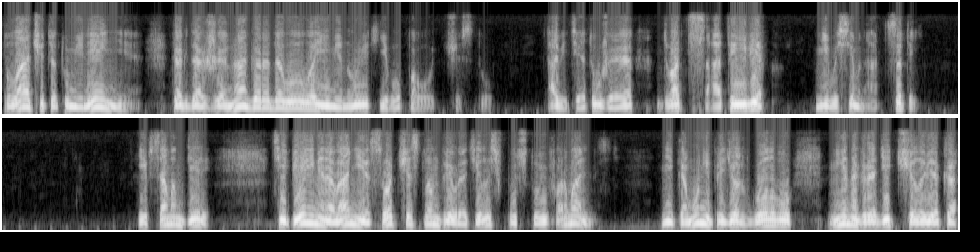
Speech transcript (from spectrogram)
плачет от умиления, когда жена городового именует его по отчеству. А ведь это уже двадцатый век, не восемнадцатый. И в самом деле Теперь именование с отчеством превратилось в пустую формальность. Никому не придет в голову ни наградить человека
